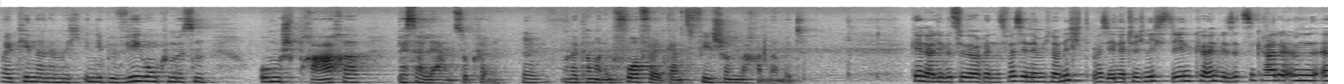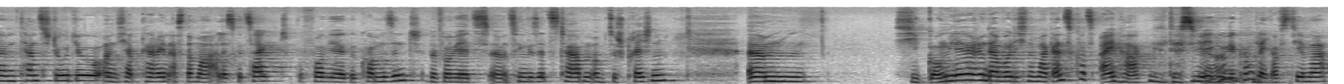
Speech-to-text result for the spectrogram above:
weil Kinder nämlich in die Bewegung müssen, um Sprache besser lernen zu können. Mhm. Und da kann man im Vorfeld ganz viel schon machen damit. Genau, liebe Zuhörerinnen, das was ihr nämlich noch nicht, was ihr natürlich nicht sehen könnt, wir sitzen gerade im ähm, Tanzstudio und ich habe Karin erst nochmal alles gezeigt, bevor wir gekommen sind, bevor wir jetzt äh, uns hingesetzt haben, um zu sprechen. Ähm, Qigong-Lehrerin, da wollte ich nochmal ganz kurz einhaken, deswegen, ja. wir kommen gleich aufs Thema.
